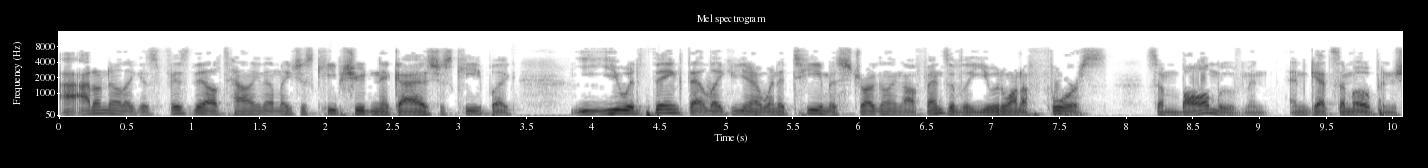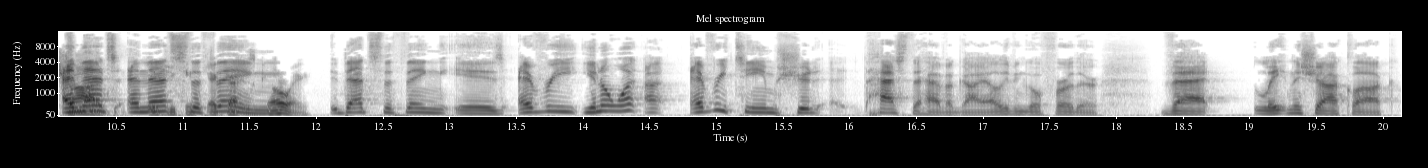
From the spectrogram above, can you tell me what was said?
I, I don't know, like is Fizdale telling them like just keep shooting it, guys, just keep like. You would think that like you know when a team is struggling offensively, you would want to force some ball movement and get some open shots. And that's and that's the thing. That's the thing is every you know what uh, every team should has to have a guy. I'll even go further that late in the shot clock,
